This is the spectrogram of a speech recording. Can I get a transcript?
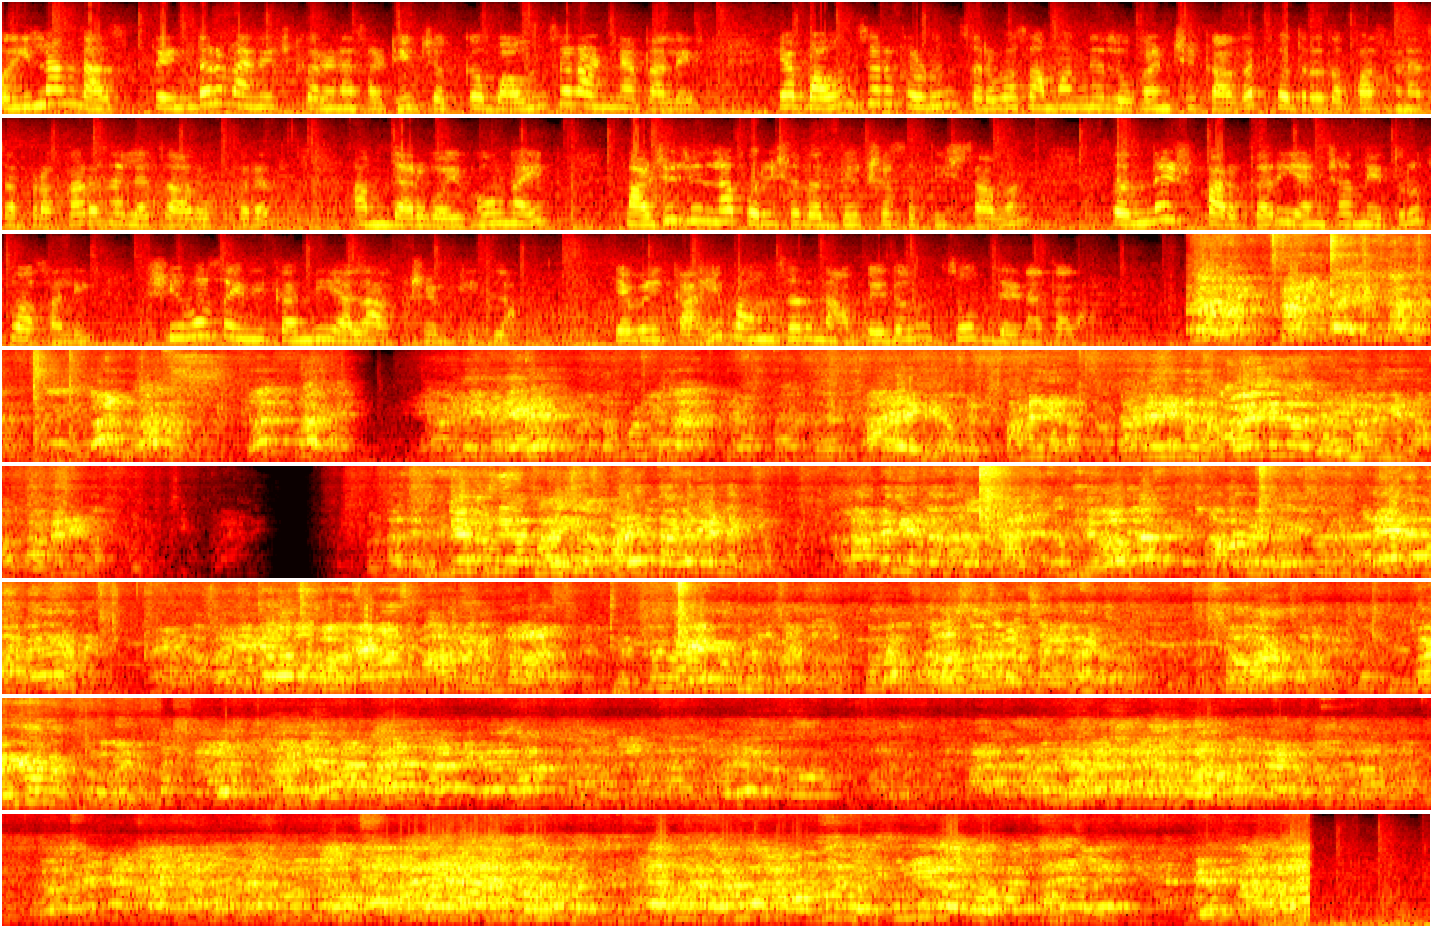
पहिल्यांदाच tender manage करण्यासाठी चक्क बाउन्सर आणण्यात आले. या बाउन्सरकडून सर्वसामान्य लोकांची कागदपत्र तपासण्याचा प्रकार झाल्याचा आरोप करत आमदार वैभव नाईक माजी जिल्हा परिषद अध्यक्ष सतीश सावंत संदेश पारकर यांच्या नेतृत्वाखाली शिवसैनिकांनी याला आक्षेप घेतला. यावेळी काही बाउन्सरना बेदम चोप देण्यात आला. అరే తగలేటకి తగలేటనా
